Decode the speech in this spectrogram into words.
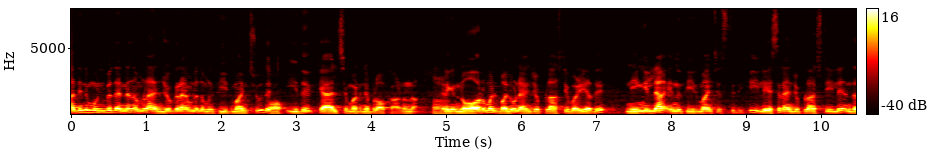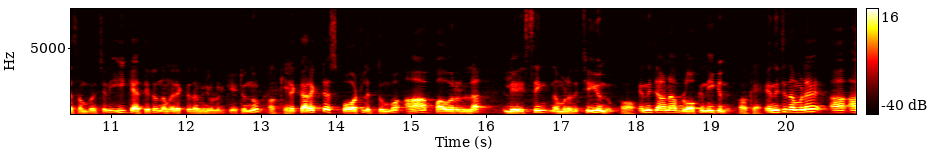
അതിന് മുൻപ് തന്നെ നമ്മൾ ആൻജിയോഗ്രാമിൽ നമ്മൾ തീരുമാനിച്ചു ഇത് കാൽസ്യം അടഞ്ഞ ബ്ലോക്ക് ആണെന്ന. അല്ലെങ്കിൽ നോർമൽ ബലൂൺ ആൻജിയോപ്ലാസ്റ്റി വഴി അത് നീങ്ങില്ല എന്ന് തീരുമാനിച്ച സ്ഥിതിക്ക് ഈ ലേസർ ആൻജിയോപ്ലാസ്റ്റിയിൽ എന്താ സംഭവിച്ചാൽ ഈ കാത്തീറ്റർ നമ്മൾ രക്തധമനികളിൽ കയറ്റുന്നു ഇത് കറക്റ്റ് സ്പോട്ടിൽ എത്തുമ്പോൾ ആ പവറുള്ള ലേസിംഗ് നമ്മളത് ചെയ്യുന്നു. എന്നിട്ടാണ് ആ ബ്ലോക്ക് നീക്കുന്നത്. എന്നിട്ട് നമ്മൾ ആ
